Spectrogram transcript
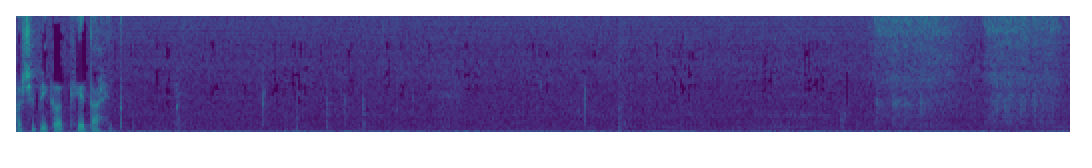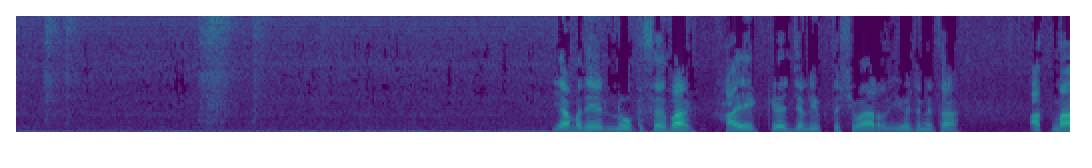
अशी पिकं घेत आहेत. यामध्ये लोकसहभाग हा एक जलयुक्त शिवार योजनेचा आत्मा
